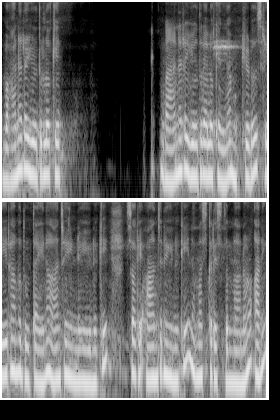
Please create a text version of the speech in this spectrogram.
వానర యోధులకి వానర యోధులలోకెల్లా ముఖ్యుడు శ్రీరామదూత అయిన ఆంజనేయునికి సారీ ఆంజనేయునికి నమస్కరిస్తున్నాను అని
